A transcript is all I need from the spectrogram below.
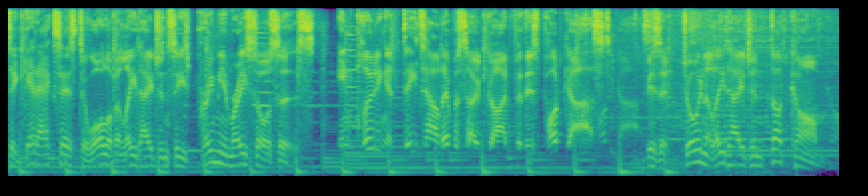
to get access to all of Elite Agent's premium resources, including a detailed episode guide for this podcast. Visit joineliteagent.com.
